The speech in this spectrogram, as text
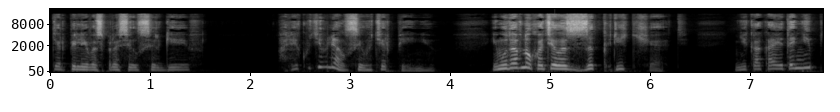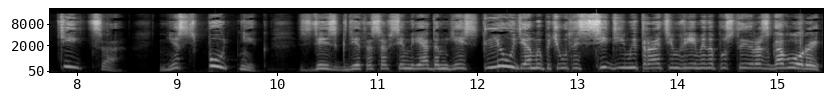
терпеливо спросил Сергеев. Олег удивлялся его терпению. Ему давно хотелось закричать. Никакая это не птица, не спутник. Здесь где-то совсем рядом есть люди, а мы почему-то сидим и тратим время на пустые разговоры.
